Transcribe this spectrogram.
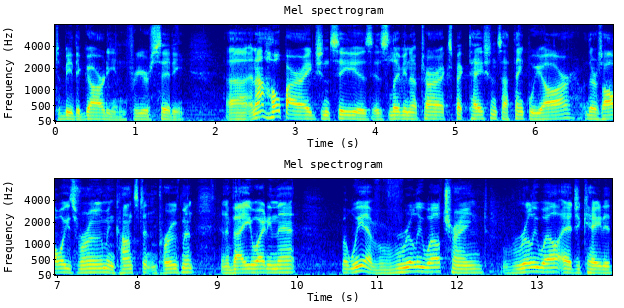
to be the guardian for your city. Uh, and I hope our agency is, is living up to our expectations. I think we are. There's always room and constant improvement and evaluating that. But we have really well trained, really well educated,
